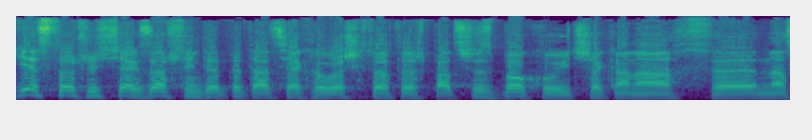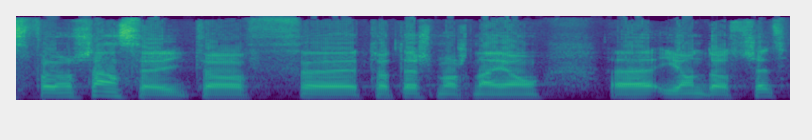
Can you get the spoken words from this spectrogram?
Jest to oczywiście jak zawsze interpretacja kogoś, kto też patrzy z boku i czeka na, na swoją szansę i to, to też można ją, e, ją dostrzec.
